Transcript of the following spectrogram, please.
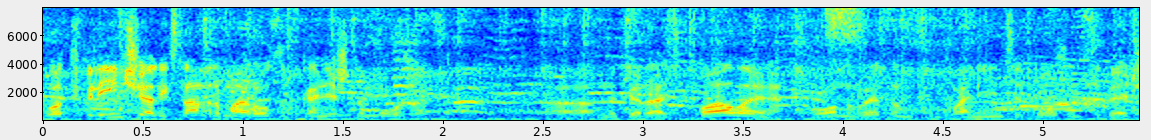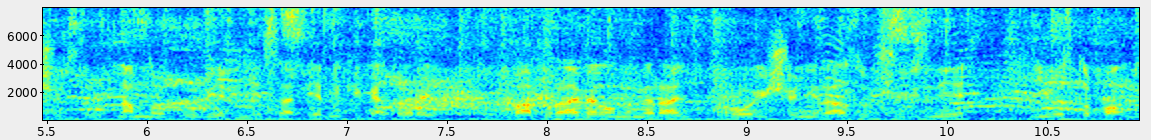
Вот в клинче Александр Морозов, конечно, может э, набирать баллы. Он в этом компоненте должен себя чувствовать намного увереннее соперника, который по правилам Emerald Pro еще ни разу в жизни не выступал. Ну,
